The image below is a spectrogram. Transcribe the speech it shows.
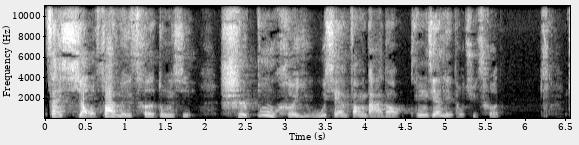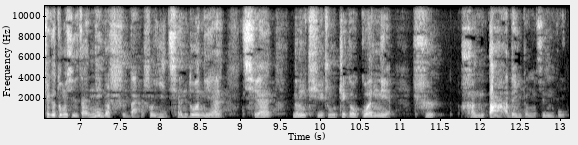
在小范围测的东西。是不可以无限放大到空间里头去测的。这个东西在那个时代，说一千多年前能提出这个观念，是很大的一种进步。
